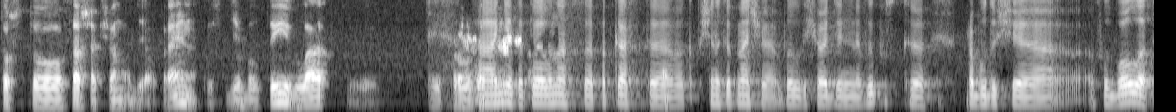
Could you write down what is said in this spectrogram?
то, что Саша Аксенов делал, правильно? То есть где был ты, Влад? Э. А, нет, это у нас подкаст э, «Капучино как иначе». Был еще отдельный выпуск э, про будущее футбола.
